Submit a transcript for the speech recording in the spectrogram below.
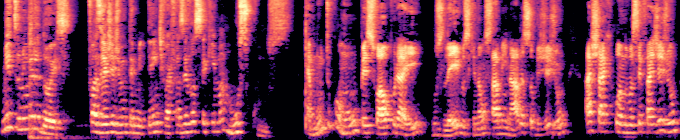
Mito número 2. Fazer jejum intermitente vai fazer você queimar músculos. É muito comum o pessoal por aí, os leigos que não sabem nada sobre jejum, achar que quando você faz jejum,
